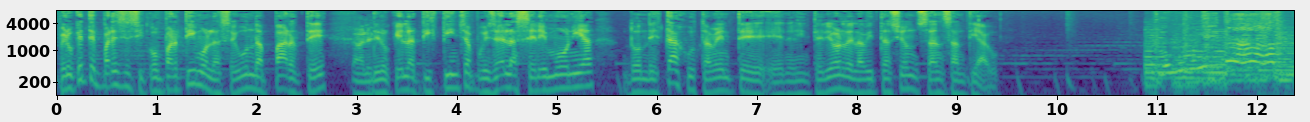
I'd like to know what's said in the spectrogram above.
Pero ¿qué te parece si compartimos la segunda parte Dale. de lo que es la tistincha? Porque ya es la ceremonia donde está justamente en el interior de la habitación San Santiago. Comunidad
